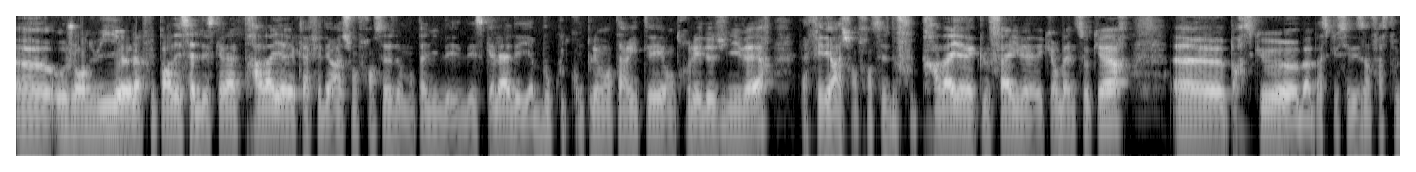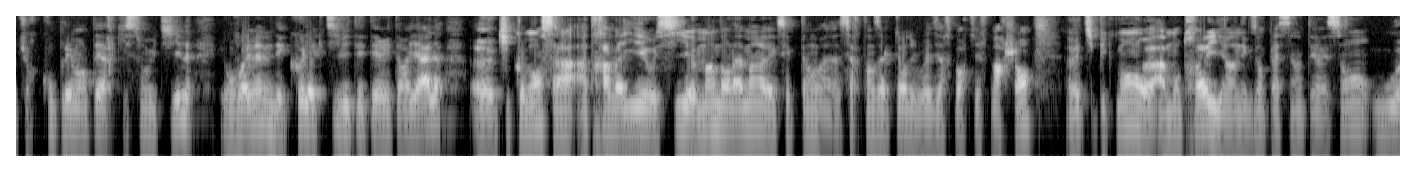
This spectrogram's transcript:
Euh, aujourd'hui, la plupart des salles d'escalade travaillent avec la Fédération française de montagne d'escalade et il y a beaucoup de complémentarité entre les deux univers. La Fédération française de foot travaille avec le Five, avec Urban Soccer. Euh, parce que euh, bah, parce que c'est des infrastructures complémentaires qui sont utiles. On voit même des collectivités territoriales euh, qui commencent à, travailler aussi main dans la main avec certains, acteurs du loisir sportif marchand. typiquement, à Montreuil, il y a un exemple assez intéressant où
